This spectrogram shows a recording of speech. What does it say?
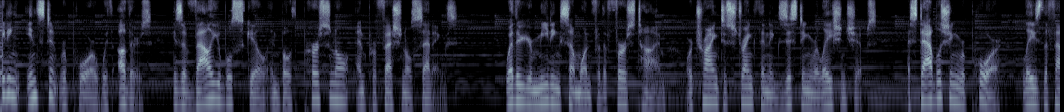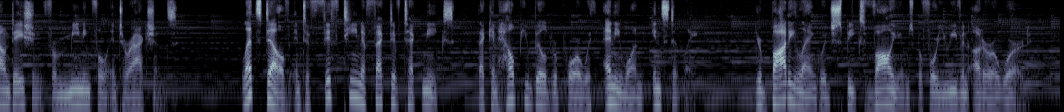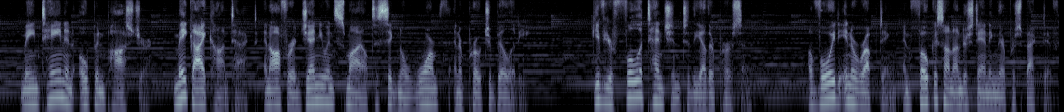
Creating instant rapport with others is a valuable skill in both personal and professional settings. Whether you're meeting someone for the first time or trying to strengthen existing relationships, establishing rapport lays the foundation for meaningful interactions. Let's delve into 15 effective techniques that can help you build rapport with anyone instantly. Your body language speaks volumes before you even utter a word. Maintain an open posture, make eye contact, and offer a genuine smile to signal warmth and approachability. Give your full attention to the other person. Avoid interrupting and focus on understanding their perspective.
